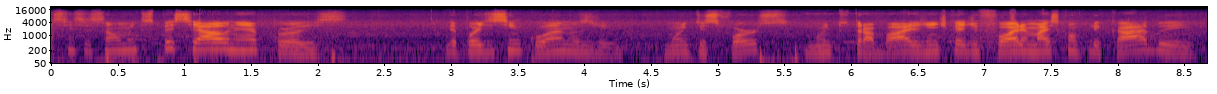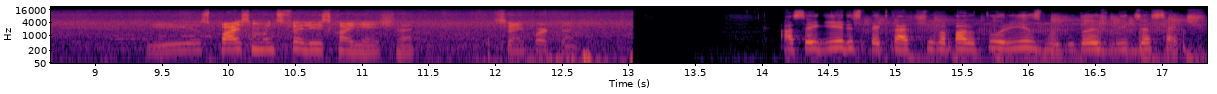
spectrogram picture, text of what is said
Sensação muito especial, né? Pois depois de cinco anos de muito esforço, muito trabalho, a gente que é de fora é mais complicado e, e os pais são muito felizes com a gente, né? Isso é importante. A seguir, expectativa para o turismo de 2017.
